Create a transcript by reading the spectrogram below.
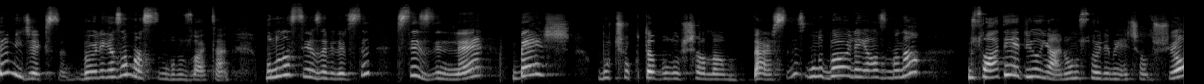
demeyeceksin. Böyle yazamazsın bunu zaten. Bunu nasıl yazabilirsin? Sizinle 5 buçukta buluşalım dersiniz. Bunu böyle yazmana müsaade ediyor yani onu söylemeye çalışıyor.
